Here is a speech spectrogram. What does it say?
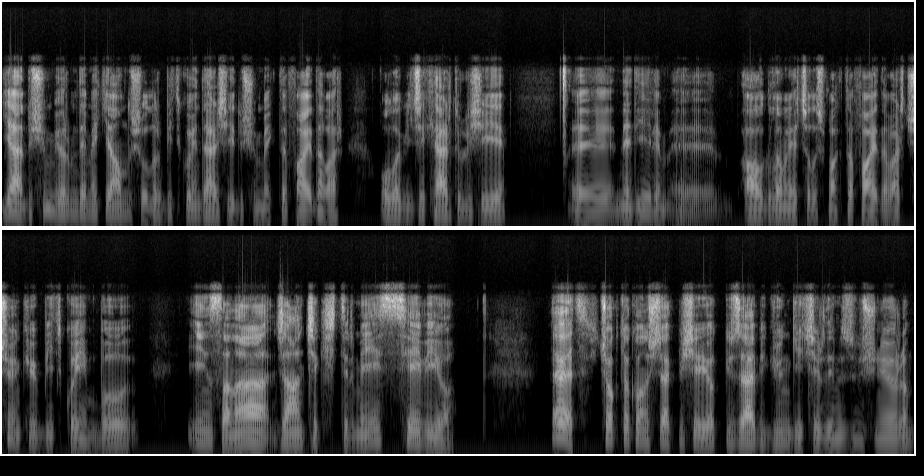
yani düşünmüyorum demek yanlış olur. Bitcoin'de her şeyi düşünmekte fayda var. Olabilecek her türlü şeyi e, ne diyelim e, algılamaya çalışmakta fayda var. Çünkü Bitcoin bu insana can çekiştirmeyi seviyor. Evet, çok da konuşacak bir şey yok. Güzel bir gün geçirdiğimizi düşünüyorum.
